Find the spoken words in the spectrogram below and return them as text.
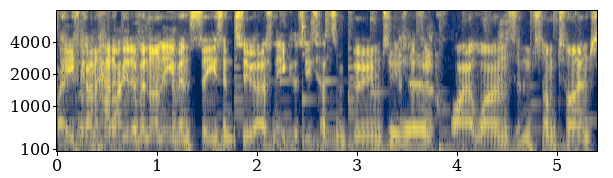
Wait, he's kind of had a bit of an uneven season too, hasn't he? Because he's had some booms, and he's had some quiet ones, and sometimes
